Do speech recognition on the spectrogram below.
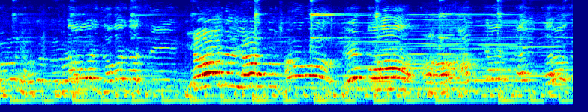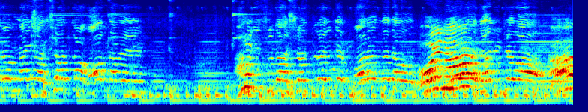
कुणावर जबरदस्ती हे पहा आमच्यात काही पराक्रम नाही अशातला भाग नव्हे. आम्ही सुद्धा शस्त्र इथे होय ना? एवढं ध्यानी ठेवा. हा?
